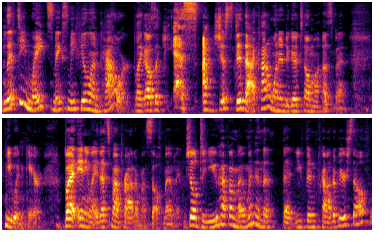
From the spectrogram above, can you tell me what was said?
lifting weights makes me feel empowered. Like I was like, yes, I just did that. I kind of wanted to go tell my husband, he wouldn't care. But anyway, that's my proud of myself moment. Jill, do you have a moment in the that you've been proud of yourself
